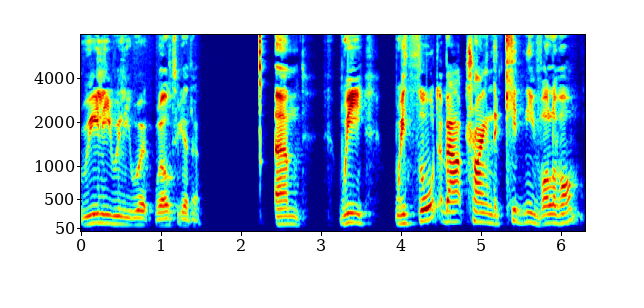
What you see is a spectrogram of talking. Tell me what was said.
really really work well together um, we we thought about trying the kidney vol au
